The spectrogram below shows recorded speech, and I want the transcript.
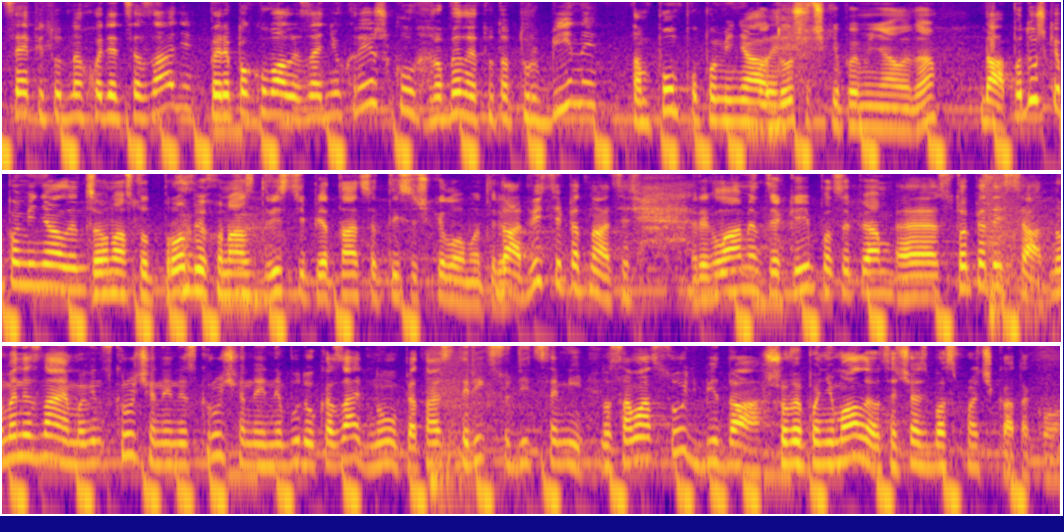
Цепі тут знаходяться ззаді. Перепакували задню кришку, зробили тут турбіни, там помпу поміняли. Подушечки поміняли, да? Да, подушки поміняли. Це у нас тут пробіг у нас 215 тисяч кілометрів. Да, 215. Регламент який по цепям? Е, 150. Ну ми не знаємо, він скручений, не скручений, не буду казати. Ну, 15 рік судіть самі. Ну сама суть біда. Що ви понімали, оце часть басмачка такого.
